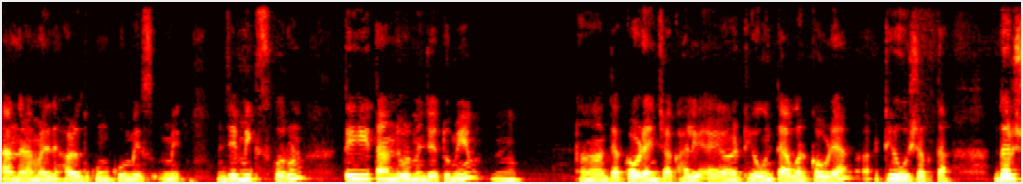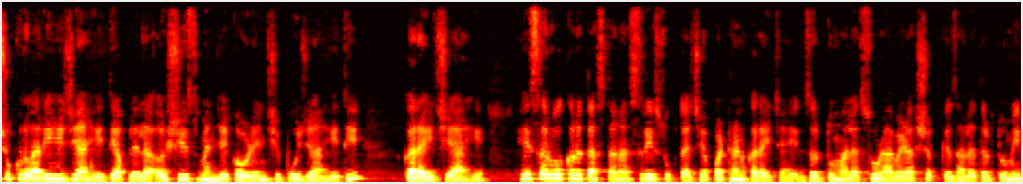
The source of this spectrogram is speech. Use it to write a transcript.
तांदळामध्ये हळद कुंकू मिक्स मि म्हणजे मिक्स करून तेही तांदूळ म्हणजे तुम्ही त्या कवड्यांच्या खाली ठेवून त्यावर कवड्या ठेवू शकता. दर शुक्रवारी ही जी आहे ती आपल्याला अशीच म्हणजे कवड्यांची पूजा आहे ती करायची आहे. हे सर्व करत असताना श्री सुक्ताचे पठण करायचे आहे. जर तुम्हाला सोळा वेळा शक्य झालं तर तुम्ही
